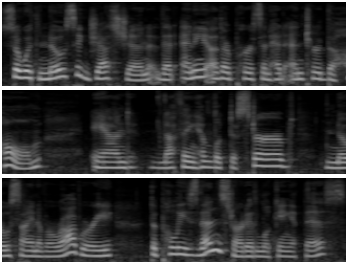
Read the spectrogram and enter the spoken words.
So, with no suggestion that any other person had entered the home and nothing had looked disturbed, no sign of a robbery, the police then started looking at this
